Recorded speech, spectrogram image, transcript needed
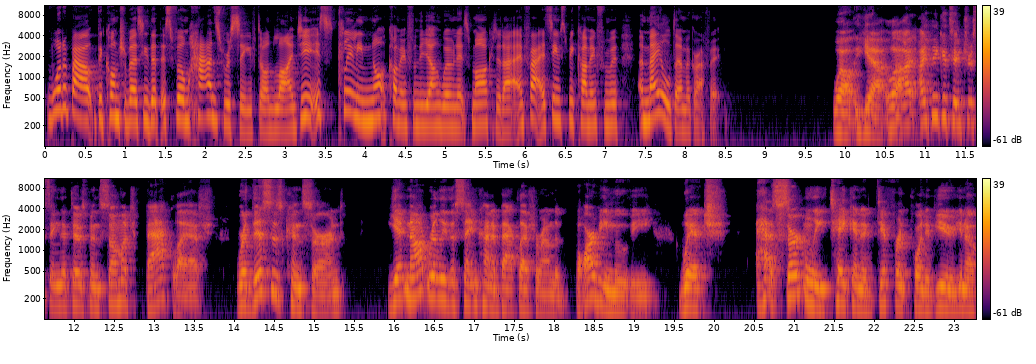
what about the controversy that this film has received online? You, it's clearly not coming from the young women it's marketed at. In fact, it seems to be coming from a, a male demographic. Well, yeah. Well, I, I think it's interesting that there's been so much backlash where this is concerned, yet not really the same kind of backlash around the Barbie movie, which has certainly taken a different point of view. You know,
